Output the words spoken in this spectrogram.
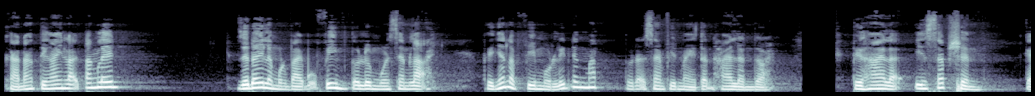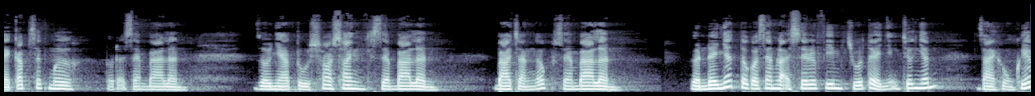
khả năng tiếng Anh lại tăng lên. Dưới đây là một vài bộ phim tôi luôn muốn xem lại. Thứ nhất là phim Một lít nước mắt, tôi đã xem phim này tận hai lần rồi. Thứ hai là Inception, Kẻ cắp giấc mơ, tôi đã xem ba lần. Rồi Nhà tù so xanh xem ba lần. Ba chàng ngốc xem ba lần. Gần đây nhất tôi có xem lại series phim Chúa tể những chiếc nhẫn, dài khủng khiếp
